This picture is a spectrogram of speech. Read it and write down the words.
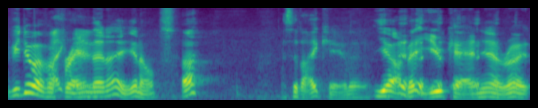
if you do have a I friend, can. then hey, you know, huh? I said I can. I- Yeah, I bet you can. Yeah, right.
